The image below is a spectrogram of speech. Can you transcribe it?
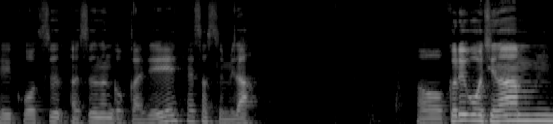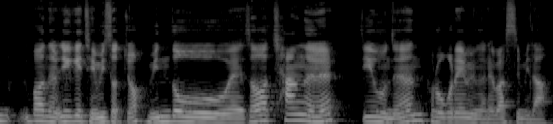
읽고 쓰, 아, 쓰는 것까지 했었습니다. 어 그리고 지난번에 이게 재밌었죠. 윈도우에서 창을 띄우는 프로그래밍을 해봤습니다.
